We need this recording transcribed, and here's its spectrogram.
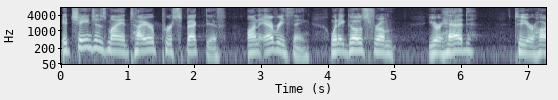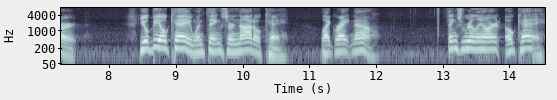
It changes my entire perspective on everything when it goes from your head to your heart. You'll be okay when things are not okay, like right now. Things really aren't okay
